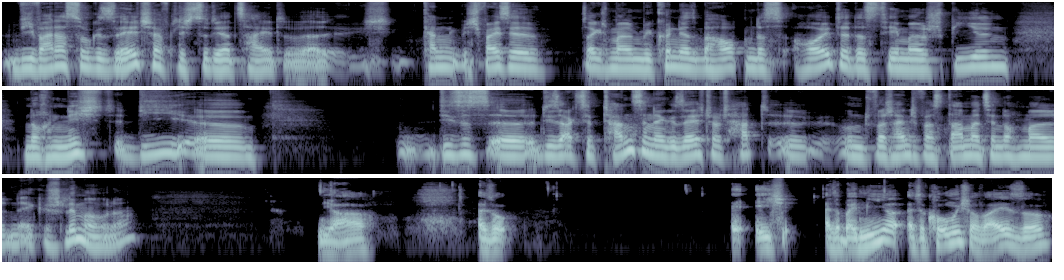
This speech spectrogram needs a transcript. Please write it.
Wie war das so gesellschaftlich zu der Zeit? Ich kann, ich weiß ja, sag ich mal, wir können ja behaupten, dass heute das Thema Spielen noch nicht die äh, dieses, äh, diese Akzeptanz in der Gesellschaft hat äh, und wahrscheinlich war es damals ja noch mal eine Ecke schlimmer, oder? Ja, also äh, ich, also bei mir, also komischerweise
